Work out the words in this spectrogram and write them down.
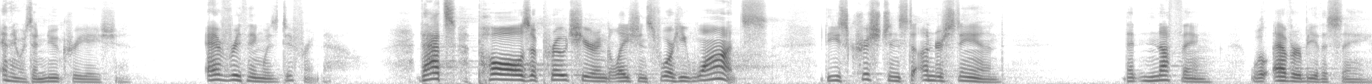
and there was a new creation. Everything was different now. That's Paul's approach here in Galatians 4. He wants these Christians to understand that nothing will ever be the same.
